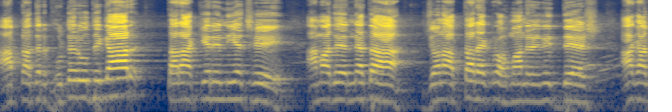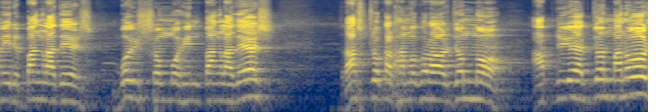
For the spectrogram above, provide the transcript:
আপনাদের ভোটের অধিকার তারা কেড়ে নিয়েছে। আমাদের নেতা জনাব তারেক রহমানের নির্দেশ, আগামীর বাংলাদেশ, বৈষম্যহীন বাংলাদেশ রাষ্ট্র কাঠামো করার জন্য। আপনিও একজন মানুষ,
